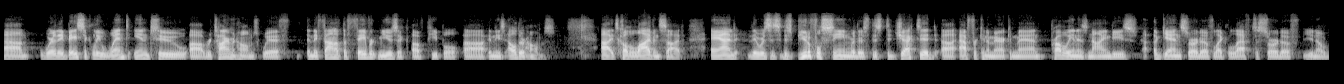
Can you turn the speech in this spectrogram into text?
um, where they basically went into uh, retirement homes with, and they found out the favorite music of people uh, in these elder homes. Uh, it's called Alive Inside. And there was this, this beautiful scene where there's this dejected uh, African American man, probably in his 90s, again, sort of like left to sort of, you know,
